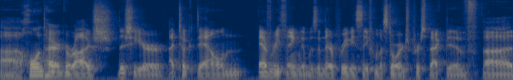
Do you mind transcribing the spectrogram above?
uh, whole entire garage this year. I took down everything that was in there previously from a storage perspective. Uh,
